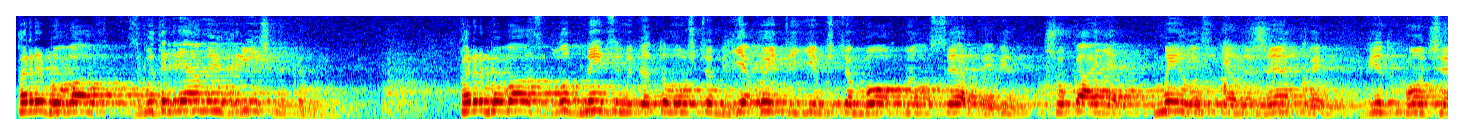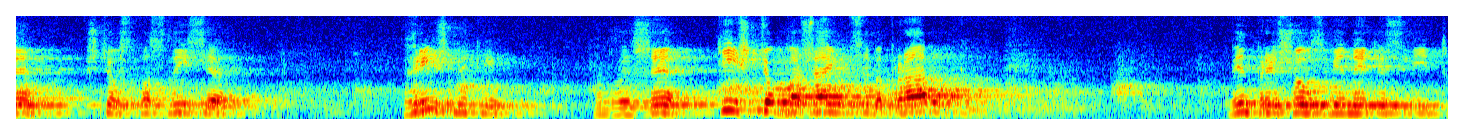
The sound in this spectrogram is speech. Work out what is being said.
перебував з матерями і грішниками, перебував з блудницями для того, щоб явити їм, що Бог милосердний. Він шукає милості, а не жертви. Він хоче, щоб спаслися грішники, не лише ті, що вважають себе праведниками. Він прийшов змінити світ.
